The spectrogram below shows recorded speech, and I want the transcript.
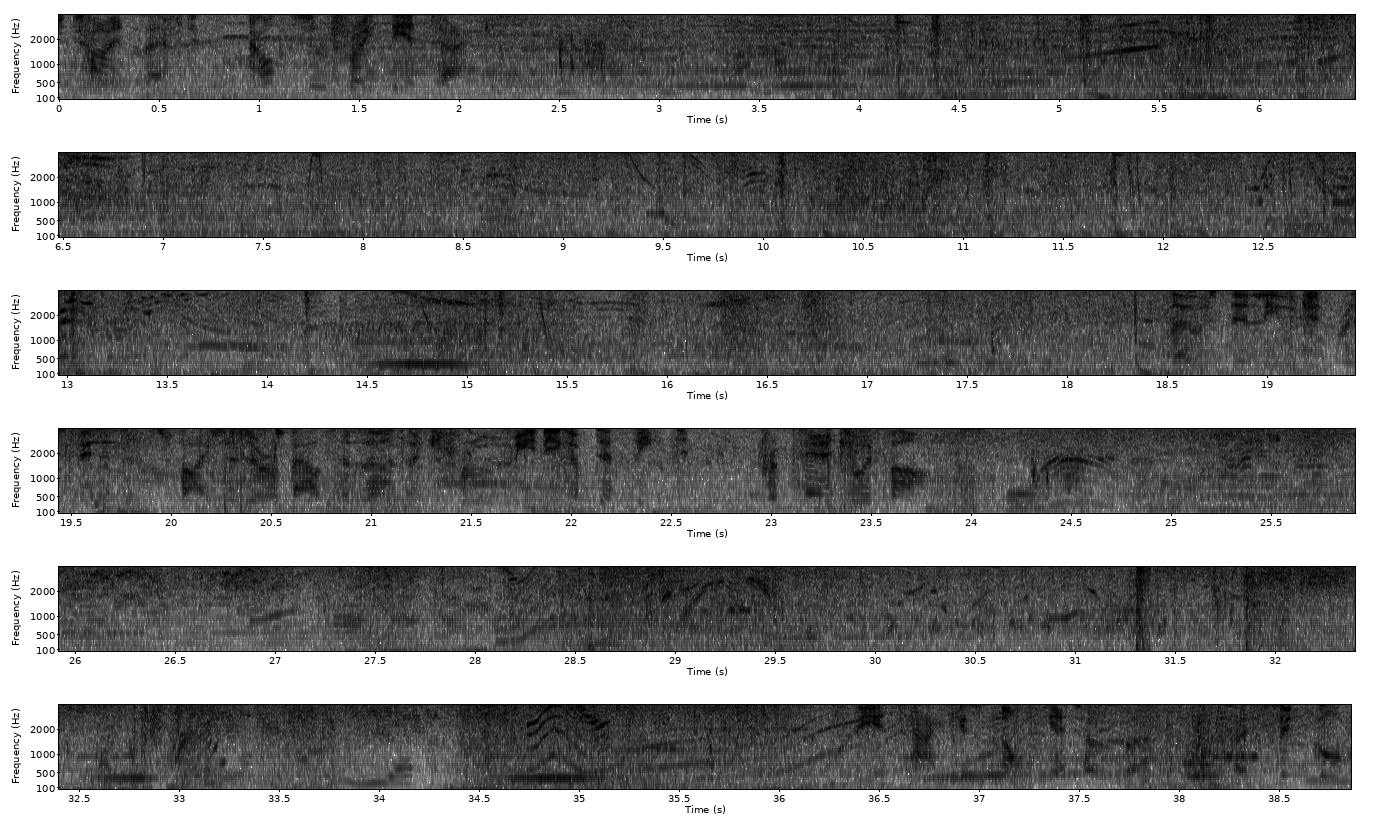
much time left. Concentrate the attack. Those deluded resistance fighters are about to learn the true meaning of defeat. Prepare to advance.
